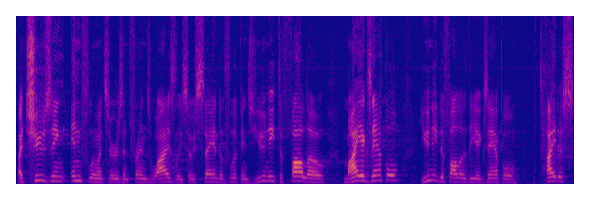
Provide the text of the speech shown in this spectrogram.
By choosing influencers and friends wisely. So he's saying to the Philippians, you need to follow my example. You need to follow the example Titus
